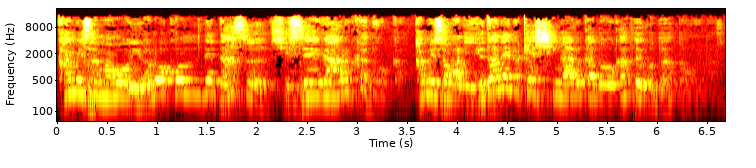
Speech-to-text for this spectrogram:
神様を喜んで出す姿勢があるかどうか神様に委ねる決心があるかどうかということだと思います。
